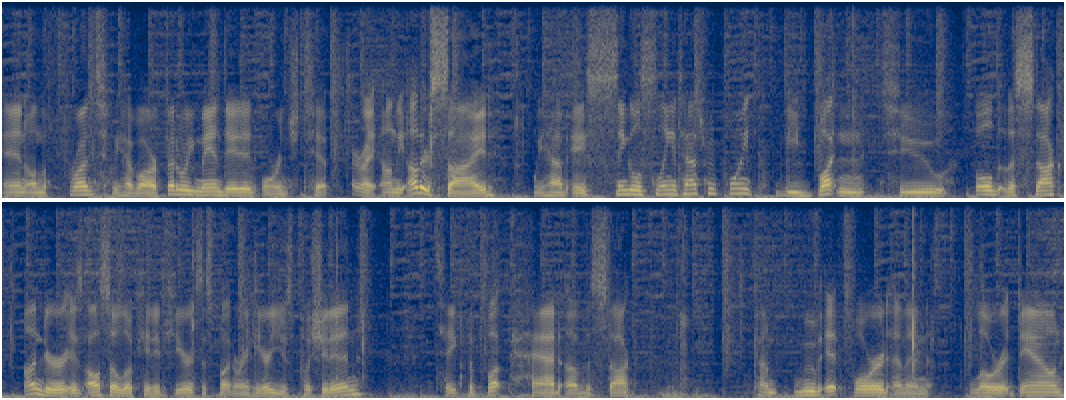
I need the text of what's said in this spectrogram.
and on the front, we have our federally mandated orange tip. All right, on the other side, we have a single sling attachment point. The button to fold the stock under is also located here. It's this button right here. You just push it in, take the butt pad of the stock, kind of move it forward, and then lower it down.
